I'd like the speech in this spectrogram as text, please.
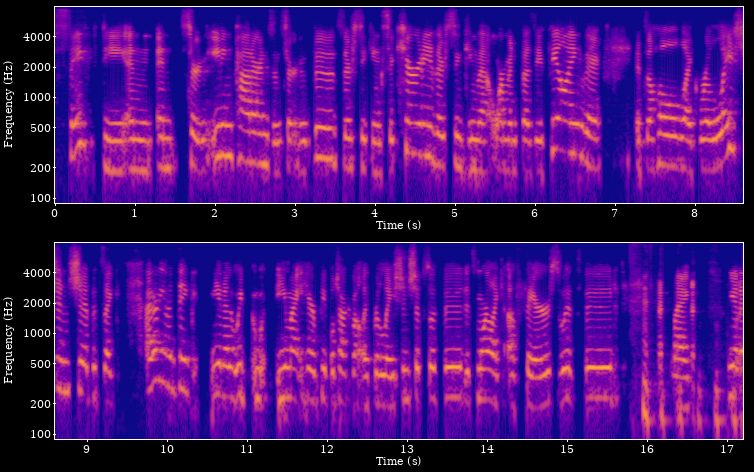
safety and and certain eating patterns and certain foods. They're seeking security. They're seeking that warm and fuzzy feeling. They it's a whole like relationship. It's like i don't even think you know we, you might hear people talk about like relationships with food. It's more like affairs with food. Like you know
